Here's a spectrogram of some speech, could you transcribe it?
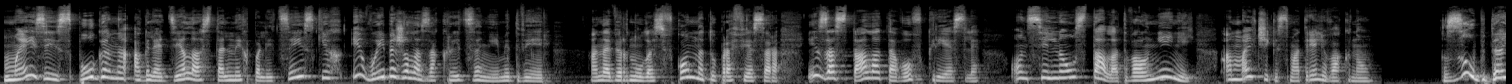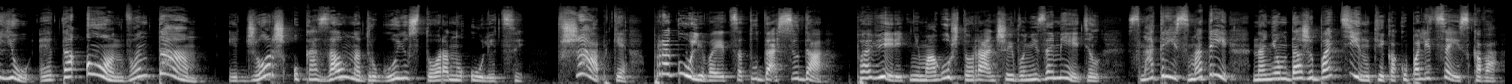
Мэйзи испуганно оглядела остальных полицейских и выбежала закрыть за ними дверь. Она вернулась в комнату профессора и застала того в кресле. Он сильно устал от волнений, а мальчики смотрели в окно. «Зуб даю! Это он! Вон там!» И Джордж указал на другую сторону улицы. «В шапке! Прогуливается туда-сюда! Поверить не могу, что раньше его не заметил! Смотри, смотри! На нем даже ботинки, как у полицейского!»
